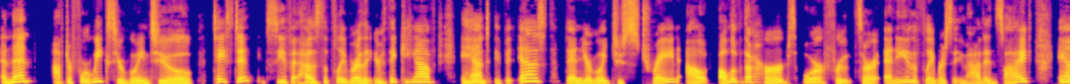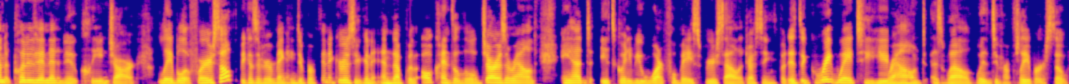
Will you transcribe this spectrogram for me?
And then after four weeks, you're going to taste it, see if it has the flavor that you're thinking of. And if it is, then you're going to strain out all of the herbs or fruits or any of the flavors that you had inside and put it in a new clean jar. Label it for yourself because if you're making different vinegars, you're going to end up with all kinds of little jars around and it's going to be a wonderful base for your salad dressing. But it's a great way to use around as well with different flavors. So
